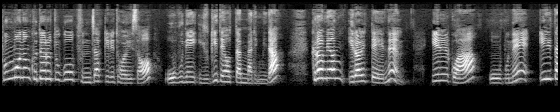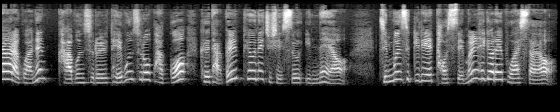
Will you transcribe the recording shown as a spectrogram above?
분모는 그대로 두고 분자끼리 더해서 5분의 6이 되었단 말입니다. 그러면 이럴 때에는 1과 5분의 1이다라고 하는 가분수를 대분수로 바꿔 그 답을 표현해 주실 수 있네요. 진분수끼리의 덧셈을 해결해 보았어요.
